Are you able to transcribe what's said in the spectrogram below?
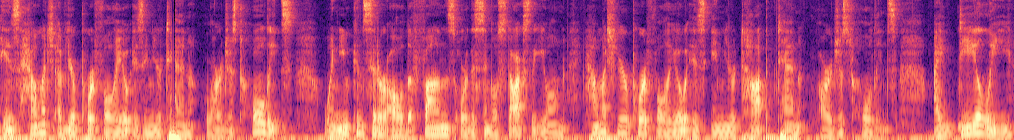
is how much of your portfolio is in your 10 largest holdings. When you consider all the funds or the single stocks that you own, how much of your portfolio is in your top 10 largest holdings? Ideally,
